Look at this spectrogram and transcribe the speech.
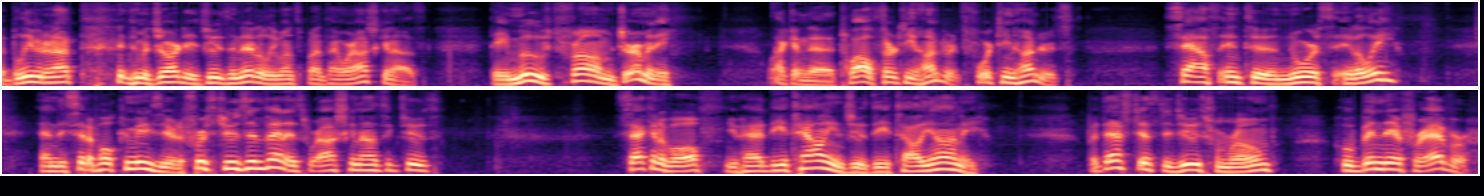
Uh, believe it or not, the majority of Jews in Italy once upon a time were Ashkenaz. They moved from Germany, like in the 12, 1300s, 1400s, south into North Italy, and they set up whole communities there. The first Jews in Venice were Ashkenazic Jews. Second of all, you had the Italian Jews, the Italiani. But that's just the Jews from Rome who've been there forever,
